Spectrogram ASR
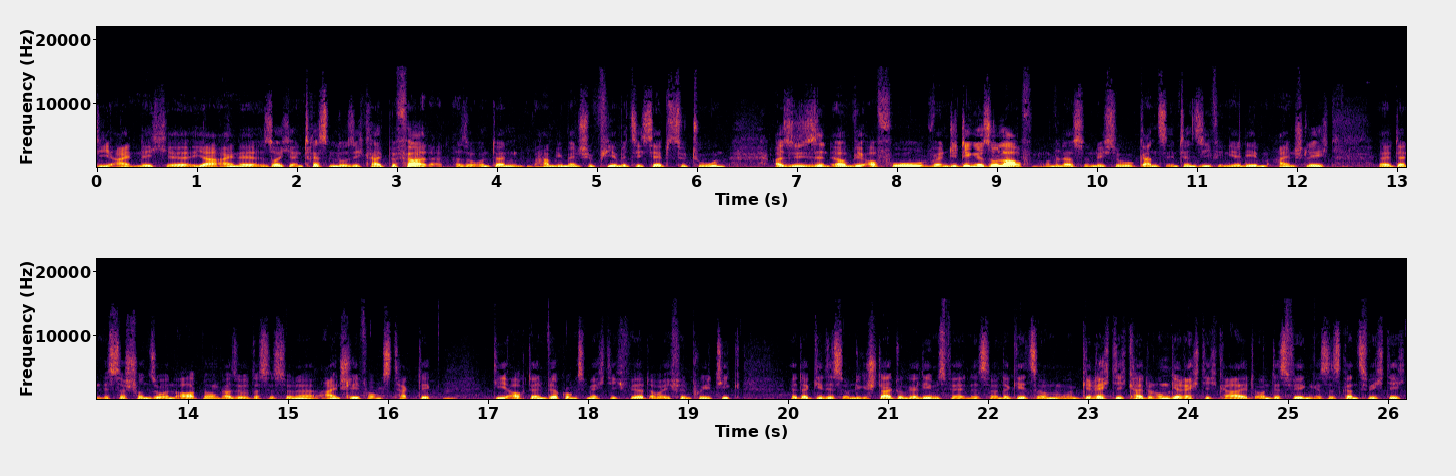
die eigentlich äh, ja eine solche Interessenlosigkeit befördert. Also und dann haben die Menschen viel mit sich selbst zu tun. Also sie sind irgendwie auch froh, wenn die Dinge so laufen. Und wenn das nicht so ganz intensiv in ihr Leben einschlägt, äh, dann ist das schon so in Ordnung. Also das ist so eine Einschläferungstaktik, die auch dann wirkungsmächtig wird. Aber ich finde Politik äh, da geht es um die Gestaltung der Lebensverhältnisse und da geht es um Gerechtigkeit und Ungerechtigkeit. Und deswegen ist es ganz wichtig,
